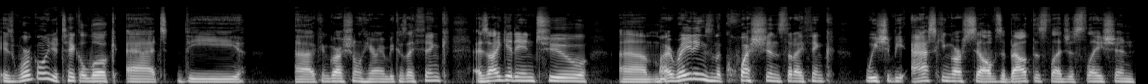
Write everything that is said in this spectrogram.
is we're going to take a look at the uh, congressional hearing because I think as I get into um, my ratings and the questions that I think we should be asking ourselves about this legislation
